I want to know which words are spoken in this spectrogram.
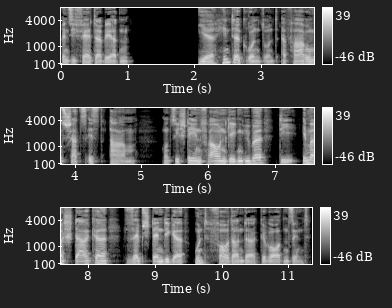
wenn sie Väter werden. Ihr Hintergrund und Erfahrungsschatz ist arm und sie stehen Frauen gegenüber, die immer stärker, selbstständiger und fordernder geworden sind.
